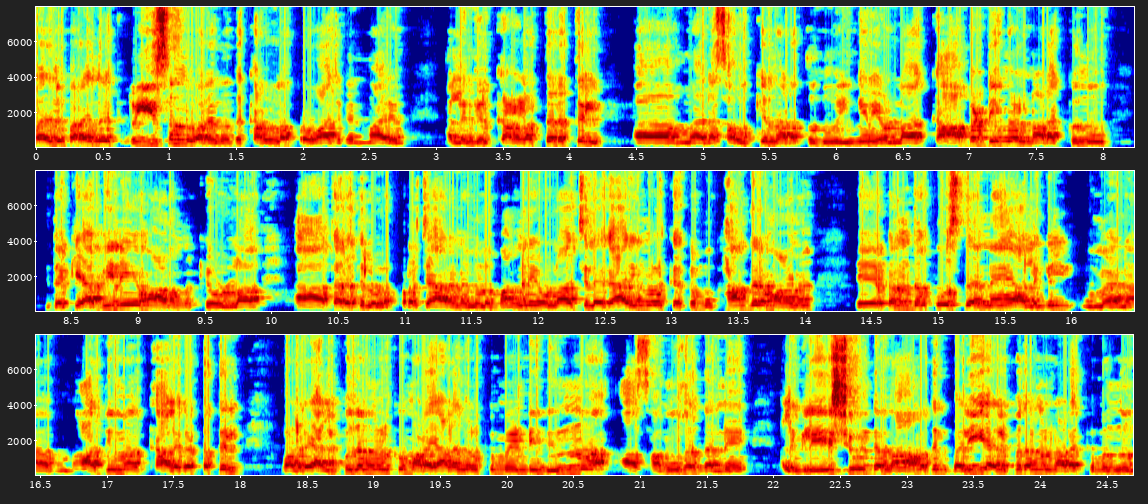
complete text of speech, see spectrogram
അതിന് പറയുന്ന റീസൺ എന്ന് പറയുന്നത് കള്ളപ്രവാചകന്മാരും അല്ലെങ്കിൽ കള്ളത്തരത്തിൽ സൗഖ്യം നടത്തുന്നു ഇങ്ങനെയുള്ള കാപട്യങ്ങൾ നടക്കുന്നു ഇതൊക്കെ അഭിനയമാണെന്നൊക്കെയുള്ള തരത്തിലുള്ള പ്രചാരണങ്ങളും അങ്ങനെയുള്ള ചില കാര്യങ്ങൾക്കൊക്കെ മുഖാന്തരമാണ് പെന്തക്കോസ് തന്നെ അല്ലെങ്കിൽ ആദിമ കാലഘട്ടത്തിൽ വളരെ അത്ഭുതങ്ങൾക്കും അടയാളങ്ങൾക്കും വേണ്ടി നിന്ന ആ സമൂഹം തന്നെ അല്ലെങ്കിൽ യേശുവിന്റെ നാമത്തിൽ വലിയ അത്ഭുതങ്ങൾ നടക്കുമെന്നും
